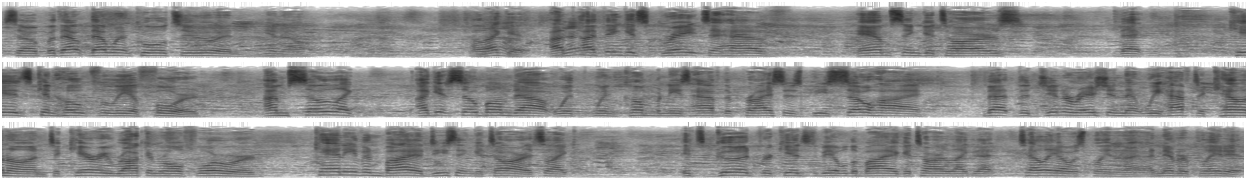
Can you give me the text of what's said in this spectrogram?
so, but that that went cool too, and you know yeah. I like Yeah. it. I, Yeah. I think it's great to have amps and guitars that kids can hopefully afford. I'm so like, I get so bummed out with when companies have the prices be so high that the generation that we have to count on to carry rock and roll forward can't even buy a decent guitar. It's like, it's good for kids to be able to buy a guitar like that Telly I was playing tonight. I never played it.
